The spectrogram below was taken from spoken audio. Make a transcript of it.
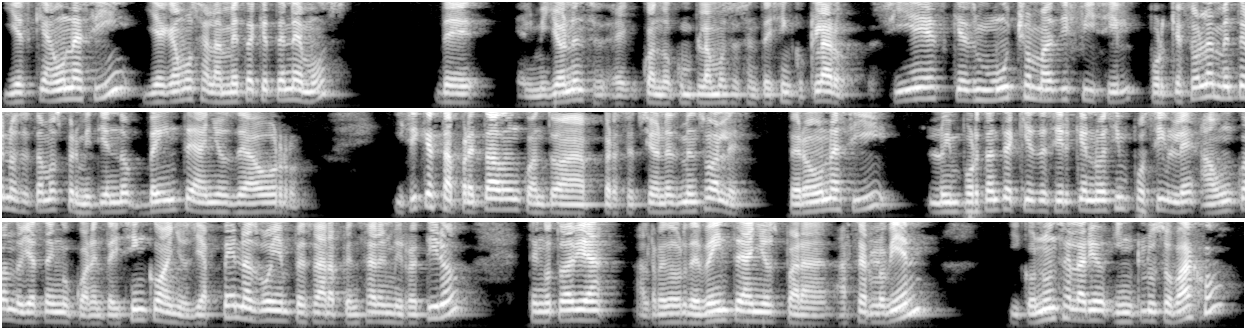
y es que aún así llegamos a la meta que tenemos de el millón eh, cuando cumplamos 65. Claro, sí es que es mucho más difícil porque solamente nos estamos permitiendo 20 años de ahorro. Y sí que está apretado en cuanto a percepciones mensuales, pero aún así lo importante aquí es decir que no es imposible, aun cuando ya tengo 45 años y apenas voy a empezar a pensar en mi retiro, tengo todavía alrededor de 20 años para hacerlo bien y con un salario incluso bajo,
